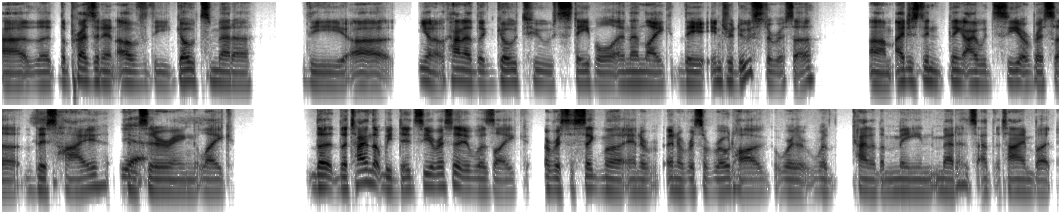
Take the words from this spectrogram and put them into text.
uh the the president of the goats meta the uh you know kind of the go-to staple and then like they introduced orisa um i just didn't think i would see orisa this high Yeah. considering like the the time that we did see orisa it was like orisa sigma and and orisa roadhog were were kind of the main metas at the time but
